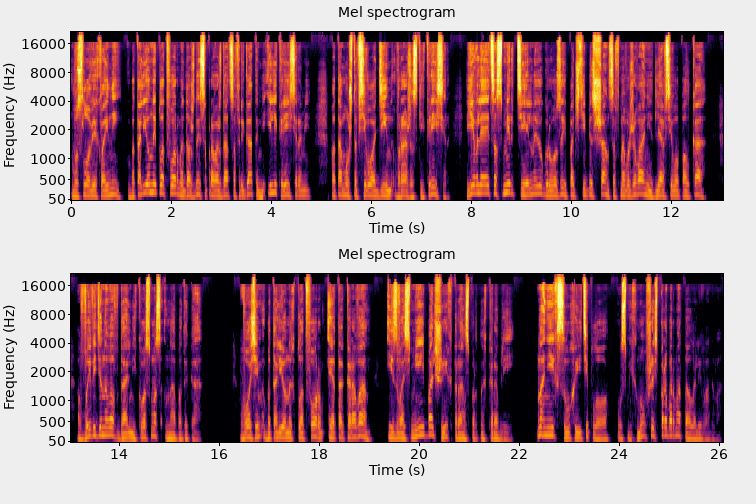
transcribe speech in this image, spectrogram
В условиях войны батальонные платформы должны сопровождаться фрегатами или крейсерами, потому что всего один вражеский крейсер является смертельной угрозой почти без шансов на выживание для всего полка, выведенного в дальний космос на БДК. Восемь батальонных платформ — это караван из восьми больших транспортных кораблей. На них сухо и тепло, усмехнувшись, пробормотала Левадова.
